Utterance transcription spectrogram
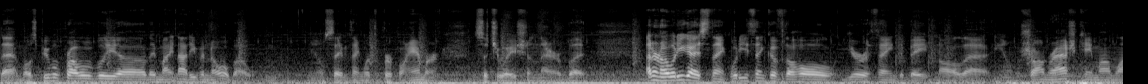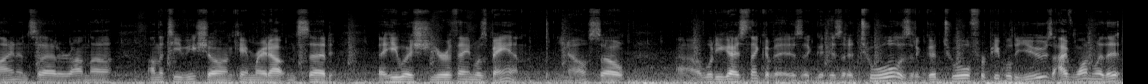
that most people probably uh, they might not even know about. You know, same thing with the Purple Hammer situation there. But I don't know. What do you guys think? What do you think of the whole urethane debate and all that? You know, Sean Rash came online and said, or on the on the TV show, and came right out and said that he wished urethane was banned. You know, so. Uh, what do you guys think of it? Is it is it a tool? Is it a good tool for people to use? I've won with it.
